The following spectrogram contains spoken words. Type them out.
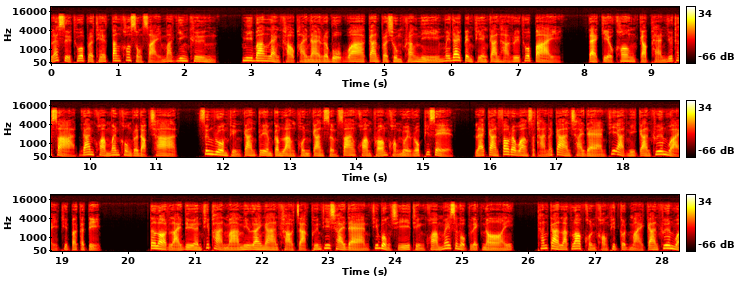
และสื่อทั่วประเทศตั้งข้อสงสัยมากยิ่งขึ้น มีบางแหล่งข่าวภายในระบุว่าการประชุมครั้งนี้ไม่ได้เป็นเพียงการหารือทั่วไป แต่เกี่ยวข้องกับแผนยุทธศาสตร์ด้านความมั่นคงระดับชาติ ซึ่งรวมถึงการเตรียมกำลังพลการเสริมสร้างความพร้อมของหน่วยรบพิเศษ และการเฝ้าระวังสถานการณ์ชายแดนที่อาจมีการเคลื่อนไหวผิดปกติ ตลอดหลายเดือนที่ผ่านมามีรายงานข่าวจากพื้นที่ชายแดนที่บ่งชี้ถึงความไม่สงบเล็กน้อย ทั้งการลักลอบขนของผิดกฎหมายการเคลื่อนไหว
